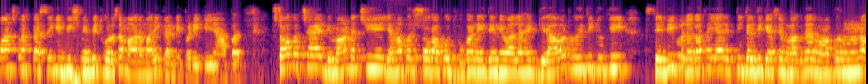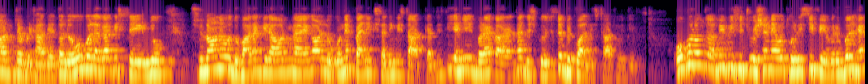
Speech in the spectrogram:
पाँच पाँच पैसे के बीच में भी थोड़ा सा मारामारी करनी पड़ेगी यहाँ पर। स्टॉक अच्छा है डिमांड अच्छी है, यहाँ पर स्टॉक आपको धोखा नहीं देने वाला है। गिरावट हुई थी क्योंकि सेबी को लगा था, यार, इतनी जल्दी कैसे भाग रहा है? वहाँ पर उन्होंने ऑर्डर बिठा दिया। तो लोगों को लगा कि जो सुलॉन है वो दोबारा गिरावट में आएगा और लोगों ने पैनिक सेलिंग स्टार्ट कर दी थी। यही एक बड़ा कारण था जिसकी वजह से बिकवाली स्टार्ट हुई थी। ओवरऑल जो अभी भी सिचुएशन है, वो थोड़ी सी फेवरेबल है।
